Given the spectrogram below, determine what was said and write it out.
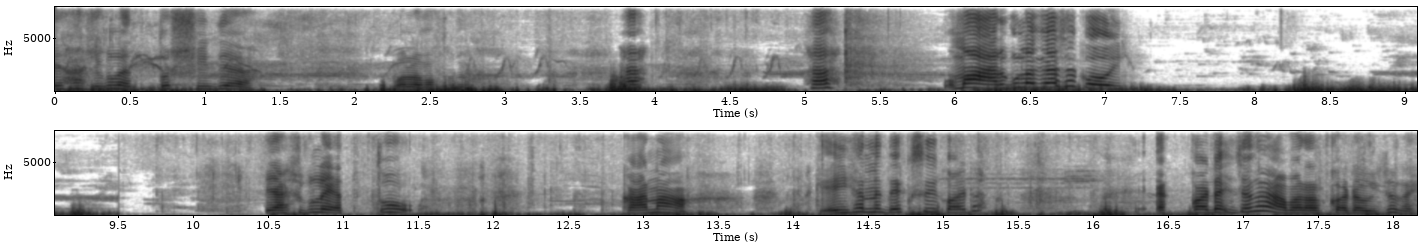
এই হাঁসগুলো এত সিধে। বলার মতো না। হ্যাঁ হ্যাঁ। মা, আরগুলো গেছে কই? এই হাঁসগুলো এত কানা। এইখানে দেখছি কয়টা? এক কয়টা এই জায়গায়, আবার আর কয়টা ওই জায়গায়?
